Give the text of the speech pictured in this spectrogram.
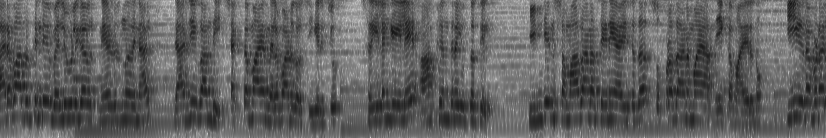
കരവാദത്തിന്റെ വെല്ലുവിളികൾ നേരിടുന്നതിനാൽ രാജീവ് ഗാന്ധി ശക്തമായ നിലപാടുകൾ സ്വീകരിച്ചു. ശ്രീലങ്കയിലെ ആഭ്യന്തര യുദ്ധത്തിൽ ഇന്ത്യൻ സമാധാന സേനയെ അയച്ചത് സുപ്രധാനമായ നീക്കമായിരുന്നു. ഈ ഇടപെടൽ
